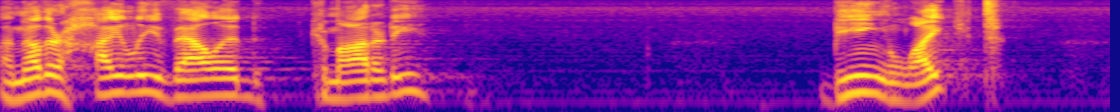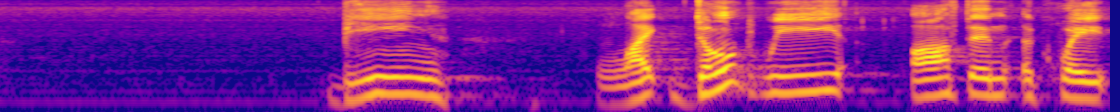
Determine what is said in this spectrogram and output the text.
another highly valid commodity? being liked, being like don't we often equate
